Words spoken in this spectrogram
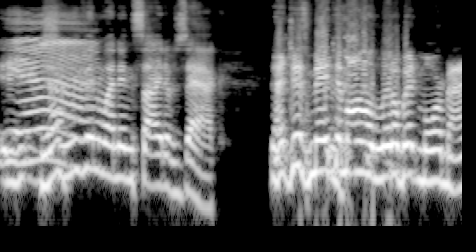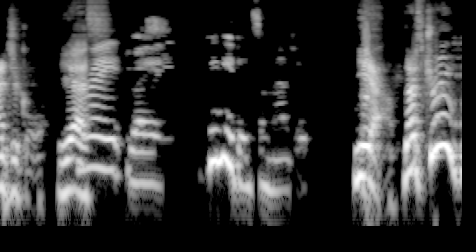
Yeah. It even went inside of Zach. That just made them all a little bit more magical. Yes. Right. Right. He needed some magic. Yeah, that's true.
